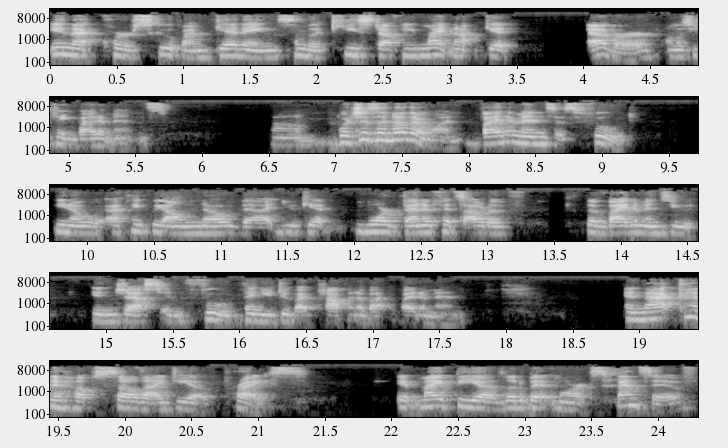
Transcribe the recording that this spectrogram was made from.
in that quarter scoop, I'm getting some of the key stuff you might not get ever unless you take vitamins, um, which is another one. Vitamins is food. You know, I think we all know that you get more benefits out of the vitamins you ingest in food than you do by popping a vitamin. And that kind of helps sell the idea of price it might be a little bit more expensive,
